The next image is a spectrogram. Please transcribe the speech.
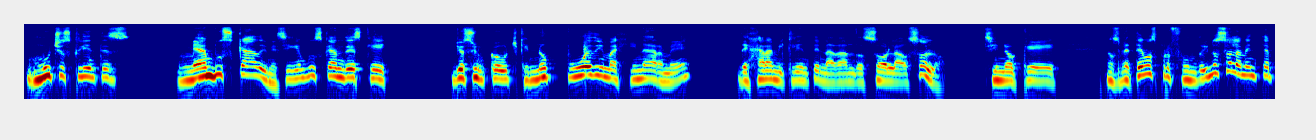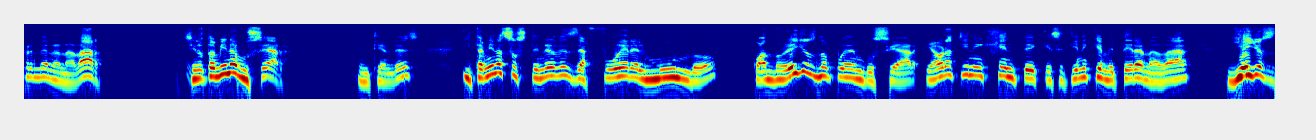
muchos clientes me han buscado y me siguen buscando es que yo soy un coach que no puedo imaginarme dejar a mi cliente nadando sola o solo, sino que nos metemos profundo y no solamente aprenden a nadar, sino también a bucear, ¿me entiendes? Y también a sostener desde afuera el mundo cuando ellos no pueden bucear y ahora tienen gente que se tiene que meter a nadar y ellos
